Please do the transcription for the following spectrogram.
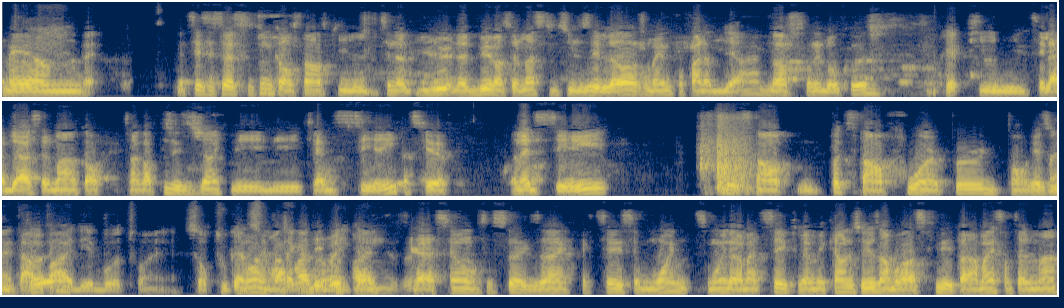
Mais, euh, Ouais. Mais tu sais, c'est ça, c'est toute une constance. Puis, tu sais, notre but, notre but éventuellement, c'est d'utiliser l'orge même pour faire notre bière, l'orge tournée d'eau coude. Puis, tu sais, la bière, c'est tellement encore, c'est encore plus exigeant que, les, les- que la distillerie parce que dans la distillerie, pas que tu t'en fous un peu de ton résultat. t'en perds des bouts, ouais. Surtout quand Ouais, tu montes à t'en perds des bouts par 95. là. distillation, c'est ça, exact. Fait que, c'est moins, c'est moins dramatique, là. Mais quand on utilise en brasserie, les paramètres sont tellement,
